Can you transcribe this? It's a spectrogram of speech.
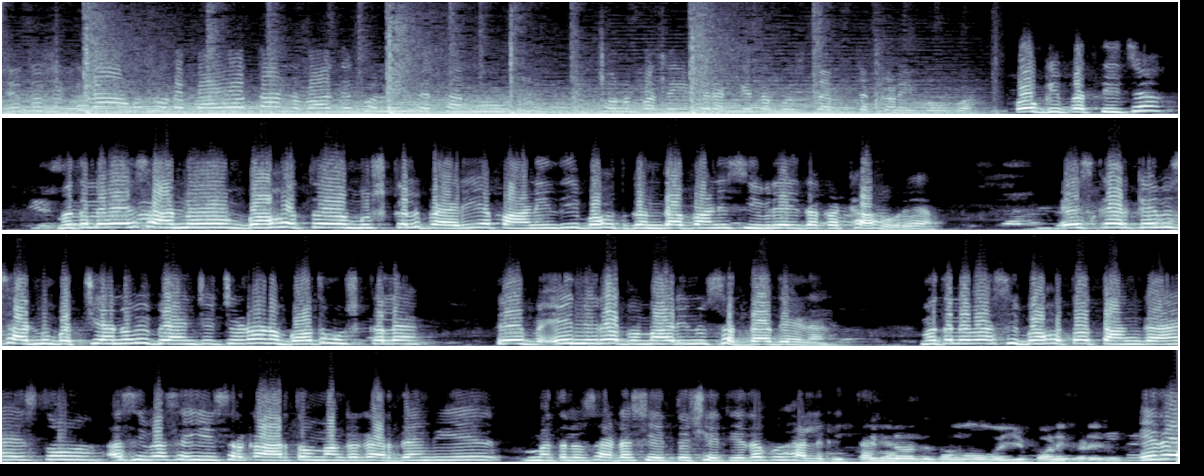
ਜੇ ਤੁਸੀਂ ਖਲਾਮ ਤੁਹਾਡਾ ਬਹੁਤ ਧੰਨਵਾਦ। ਦੇਖੋ ਨਹੀਂ ਫਿਰ ਸਾਨੂੰ ਤੁਹਾਨੂੰ ਪਤਾ ਹੀ ਫਿਰ ਅੱਗੇ ਤਾਂ ਕੋਈ ਸਟੈਪ ਚੱਕਣਾ ਹੀ ਪਊਗਾ। ਭੋਗੀ ਪੱਤੀ ਚ? ਮਤਲਬ ਇਹ ਸਾਨੂੰ ਬਹੁਤ ਮੁਸ਼ਕਲ ਪੈ ਰਹੀ ਹੈ ਪਾਣੀ ਦੀ, ਬਹੁਤ ਗੰਦਾ ਪਾਣੀ ਸੀਵਰੇਜ ਦਾ ਇਕੱਠਾ ਹੋ ਰਿਹਾ। ਇਸ ਕਰਕੇ ਵੀ ਸਾਨੂੰ ਬੱਚਿਆਂ ਨੂੰ ਵੀ ਬੈਂਚ ਚੜਾਉਣਾ ਬਹੁਤ ਮੁਸ਼ਕਲ ਹੈ ਤੇ ਇਹ ਨਿਰਾ ਬਿਮਾਰੀ ਨੂੰ ਸੱਦਾ ਦੇਣਾ। ਮਤਲਬ ਅਸੀਂ ਬਹੁਤ ਤੰਗ ਆ ਇਸ ਤੋਂ ਅਸੀਂ ਬਸ ਇਹੀ ਸਰਕਾਰ ਤੋਂ ਮੰਗ ਕਰਦੇ ਹਾਂ ਵੀ ਇਹ ਮਤਲਬ ਸਾਡਾ ਛੇਤੀ ਤੋਂ ਛੇਤੀ ਇਹਦਾ ਕੋਈ ਹੱਲ ਕੀਤਾ ਕਿੰਨਾ ਜਾਵੇ। ਕੁ ਸਮਾਂ ਹੋ ਗਿਆ ਜੀ ਪਾਣੀ ਖੜੇ ਨੂੰ? ਇਹਦਾ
